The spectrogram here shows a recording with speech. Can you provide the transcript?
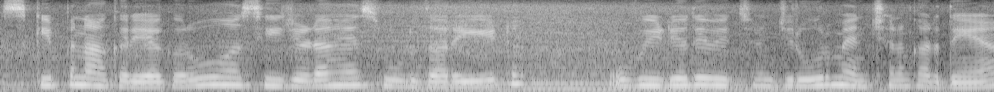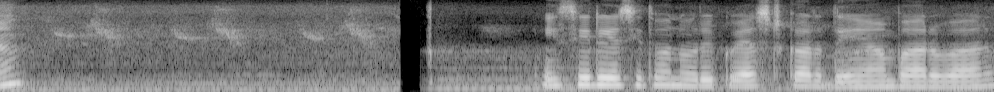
ਸਕਿਪ ਨਾ ਕਰਿਆ ਕਰੋ। ਅਸੀਂ ਜਿਹੜਾ ਹੈ ਸੂਟ ਦਾ ਰੇਟ ਉਹ ਵੀਡੀਓ ਦੇ ਵਿੱਚ ਜ਼ਰੂਰ ਮੈਂਸ਼ਨ ਕਰਦੇ ਆ ਇਸੇ ਲਈ ਅਸੀਂ ਤੁਹਾਨੂੰ ਰਿਕੁਐਸਟ ਕਰਦੇ ਆ ਬਾਰ-ਬਾਰ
